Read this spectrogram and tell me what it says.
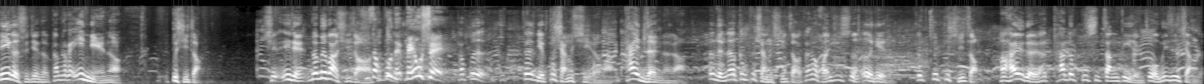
第一个时间呢，他们大概一年啊不洗澡，洗一年那没有办法洗澡，洗澡不能没有水，他不是，但也不想洗了嘛，太冷了啦，他冷到更不想洗澡，他那环境是很恶劣的，就就不洗澡。啊，还有一个他他都不是当地人，就我们一直讲的。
